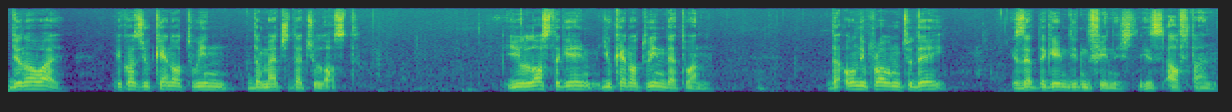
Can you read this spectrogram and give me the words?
do you know why? Because you cannot win the match that you lost. You lost a game, you cannot win that one. The only problem today is that the game didn't finish. It's halftime.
